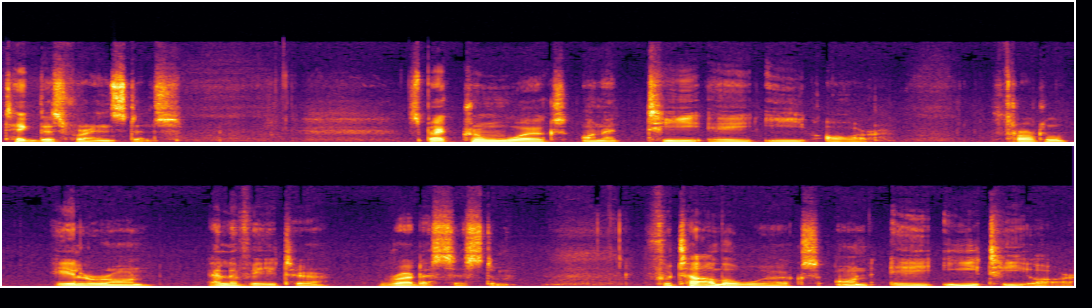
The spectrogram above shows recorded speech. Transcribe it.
Take this for instance. Spektrum works on a TAER, throttle, aileron, elevator, rudder system. Futaba works on AETR,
